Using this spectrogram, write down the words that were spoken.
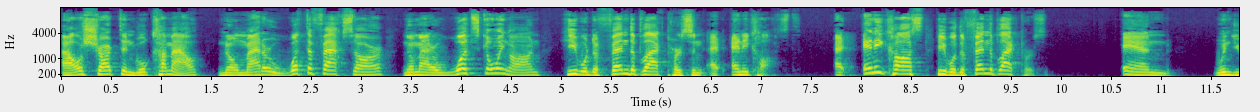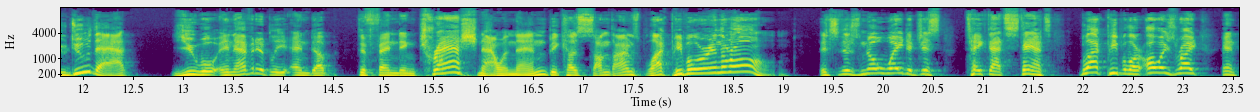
Al Sharpton will come out no matter what the facts are, no matter what's going on. He will defend the black person at any cost. At any cost, he will defend the black person. And when you do that, you will inevitably end up defending trash now and then because sometimes black people are in the wrong. It's, there's no way to just take that stance. Black people are always right and,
